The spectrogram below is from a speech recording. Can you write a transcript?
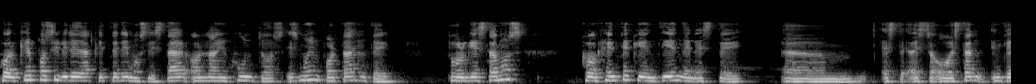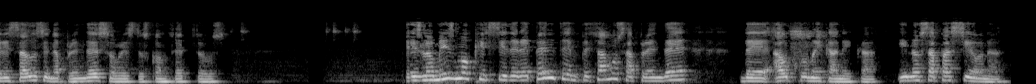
cualquier posibilidad que tenemos de estar online juntos es muy importante, porque estamos con gente que entienden este, um, este o están interesados en aprender sobre estos conceptos. Es lo mismo que si de repente empezamos a aprender de automecánica y nos apasiona,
